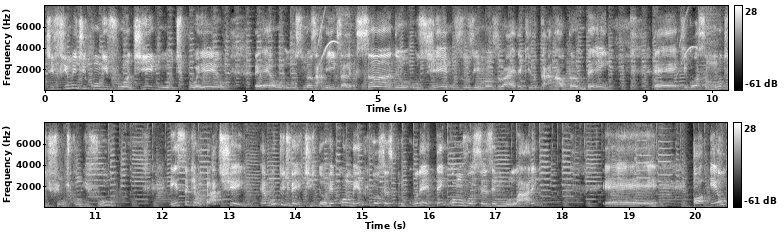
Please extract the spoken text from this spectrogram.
de filme de Kung Fu antigo, tipo eu, é, os meus amigos Alexander, os gêmeos, os irmãos Ryder aqui do canal também, é, que gostam muito de filme de Kung Fu, isso aqui é um prato cheio. É muito divertido. Eu recomendo que vocês procurem. Tem como vocês emularem. É... Ó, eu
